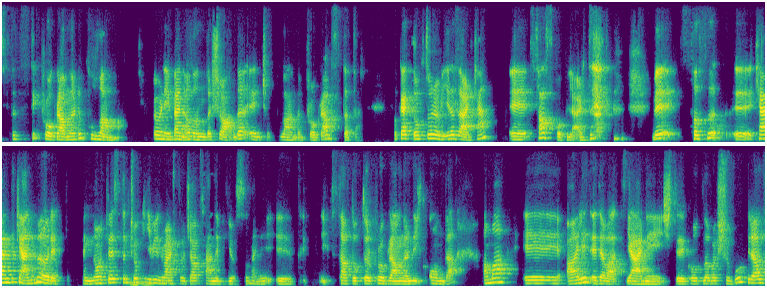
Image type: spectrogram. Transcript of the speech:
istatistik programlarını kullanma. Örneğin ben alanında şu anda en çok kullandığım program Stata. Fakat doktoramı yazarken e, SAS popülerdi ve SAS'ı e, kendi kendime öğrettim. Hani Northwestern çok iyi bir üniversite hocam sen de biliyorsun hani e, iktisat doktora programlarının ilk 10'da. Ama e, alet edevat yani işte kodlama şu bu biraz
